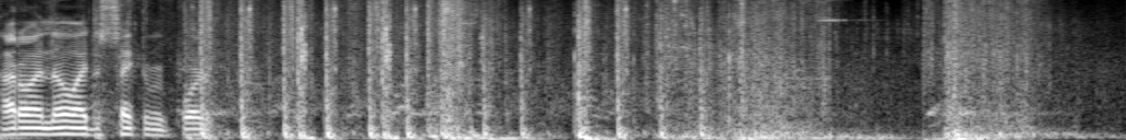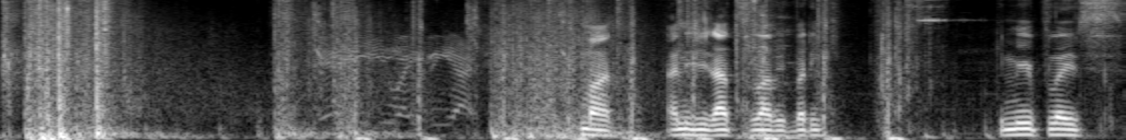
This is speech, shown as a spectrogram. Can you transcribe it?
how do I know? I just checked the report. Come on, I need you out to lobby, buddy. Give me your place.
